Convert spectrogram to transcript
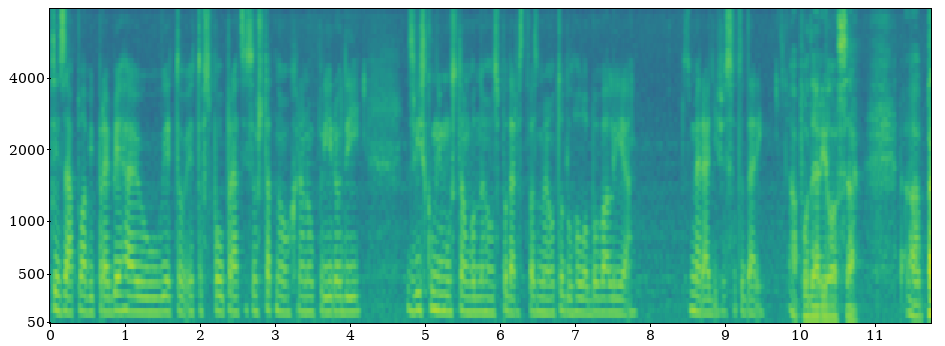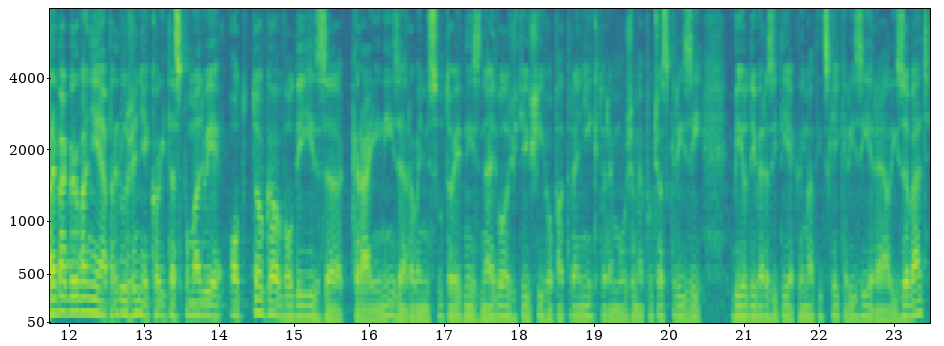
tie záplavy prebiehajú, je to, je to v spolupráci so štátnou ochranou prírody, s výskumným ústavom vodného hospodárstva sme o to dlho lobovali a sme radi, že sa to darí. A podarilo sa. Prebagrovanie a predlženie korita spomaľuje odtok vody z krajiny. Zároveň sú to jedny z najdôležitejších opatrení, ktoré môžeme počas krízy biodiverzity a klimatickej krízy realizovať.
